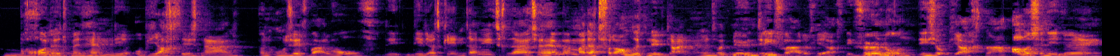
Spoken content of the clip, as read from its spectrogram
begon het met hem die op jacht is naar een onzichtbaar wolf. Die, die dat kind dan iets gedaan zou hebben. Maar dat verandert nu dan. En het wordt nu een drievoudige jacht. Die Vernon die is op jacht naar alles en iedereen.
